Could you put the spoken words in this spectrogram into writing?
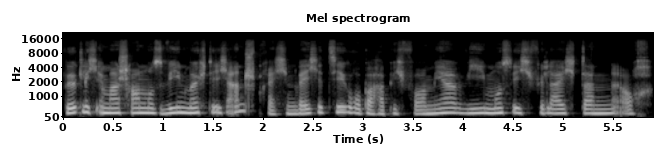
wirklich immer schauen muss, wen möchte ich ansprechen, welche Zielgruppe habe ich vor mir, wie muss ich vielleicht dann auch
